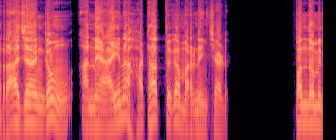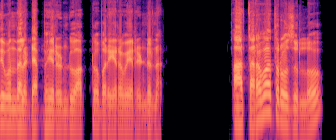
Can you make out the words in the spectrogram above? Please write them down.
రాజాంగం అనే ఆయన హఠాత్తుగా మరణించాడు. పంతొమ్మిది వందల డెబ్బై రెండు అక్టోబర్ ఇరవై రెండున. ఆ తర్వాత రోజుల్లో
